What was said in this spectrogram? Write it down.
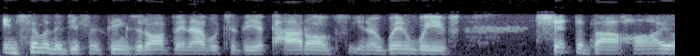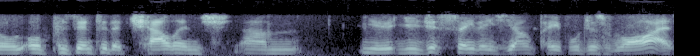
in some of the different things that I've been able to be a part of. You know, when we've set the bar high or, or presented a challenge, um, you you just see these young people just rise,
